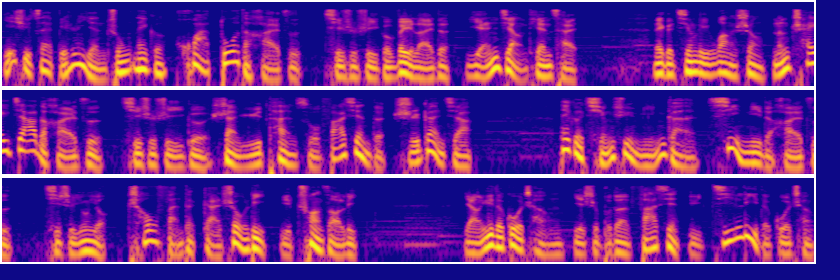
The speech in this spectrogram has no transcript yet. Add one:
也许在别人眼中，那个话多的孩子其实是一个未来的演讲天才；那个精力旺盛、能拆家的孩子，其实是一个善于探索发现的实干家。那个情绪敏感、细腻的孩子，其实拥有超凡的感受力与创造力。养育的过程也是不断发现与激励的过程，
